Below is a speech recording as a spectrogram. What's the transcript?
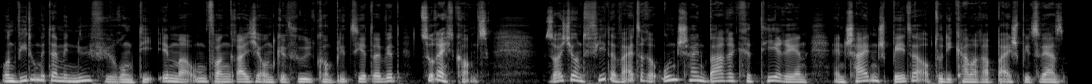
und wie du mit der Menüführung, die immer umfangreicher und gefühlt komplizierter wird, zurechtkommst. Solche und viele weitere unscheinbare Kriterien entscheiden später, ob du die Kamera beispielsweise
